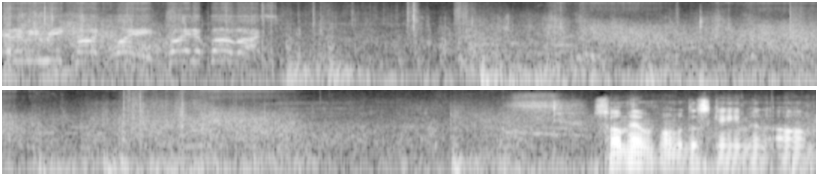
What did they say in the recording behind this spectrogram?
Enemy recon plane right above us. So I'm having fun with this game, and um,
